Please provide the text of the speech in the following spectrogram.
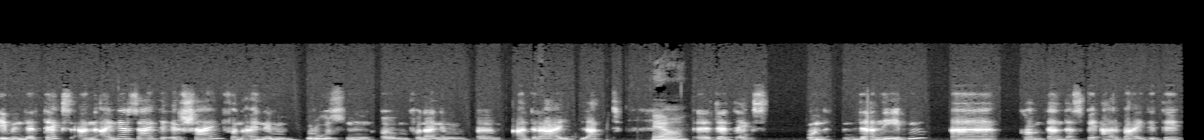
eben der Text an einer Seite erscheint von einem großen, ähm, von einem ähm, A3-Blatt, Ja. äh, der Text, und daneben äh, kommt dann das bearbeitete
